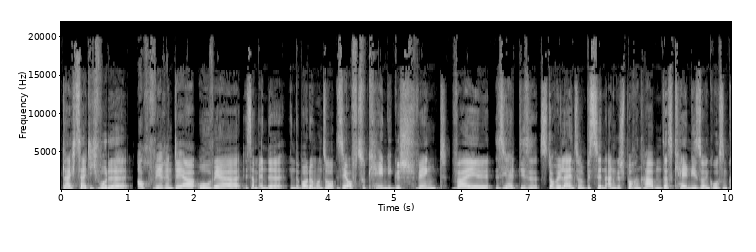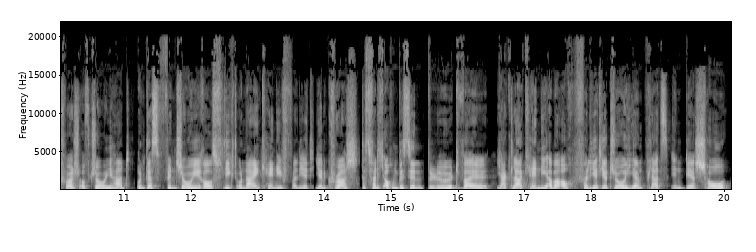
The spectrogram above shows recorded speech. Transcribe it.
Gleichzeitig wurde auch während der, oh, wer ist am Ende in the bottom und so, sehr oft zu Candy geschwenkt, weil sie halt diese Storyline so ein bisschen angesprochen haben, dass Candy so einen großen Crush auf Joey hat und dass, wenn Joey rausfliegt, oh nein, Candy verliert ihren Crush. Das fand ich auch ein bisschen blöd, weil, ja klar, Candy, aber auch verliert ja Joey ihren Platz in der Show.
